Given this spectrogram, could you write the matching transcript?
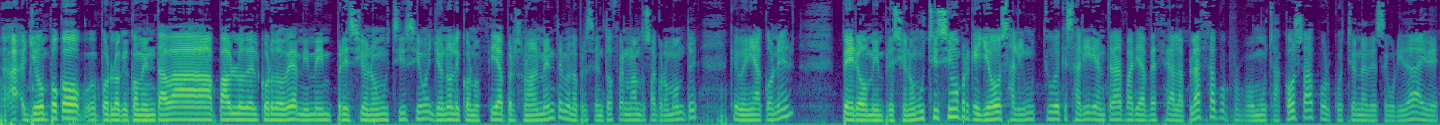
Ah, Yo un poco, por lo que comentaba Pablo del Cordobés, a mí me impresionó muchísimo. Yo no le conocía personalmente, me lo presentó Fernando Sacromonte, que venía con él, pero me impresionó muchísimo porque yo salí, tuve que salir y entrar varias veces a la plaza por, por- por muchas cosas, por cuestiones de seguridad y de,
